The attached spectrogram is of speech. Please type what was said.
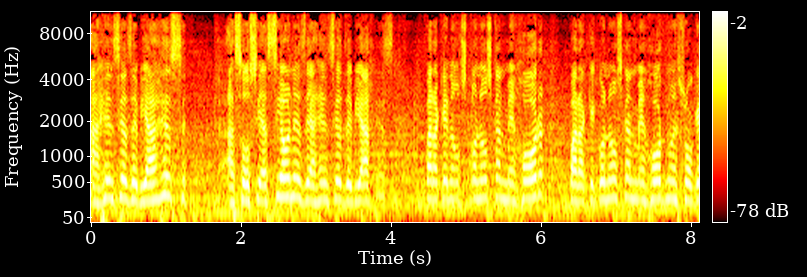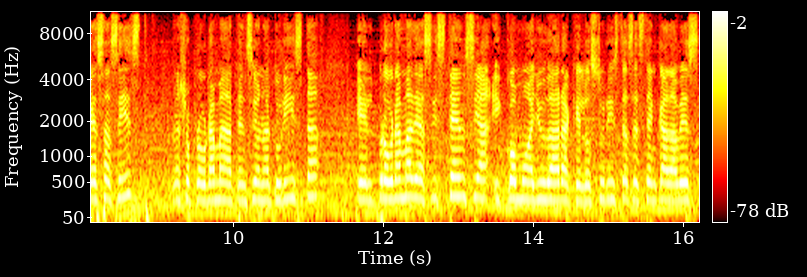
agencias de viajes asociaciones de agencias de viajes para que nos conozcan mejor, para que conozcan mejor nuestro Guest Assist, nuestro programa de atención a turista, el programa de asistencia y cómo ayudar a que los turistas estén cada vez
